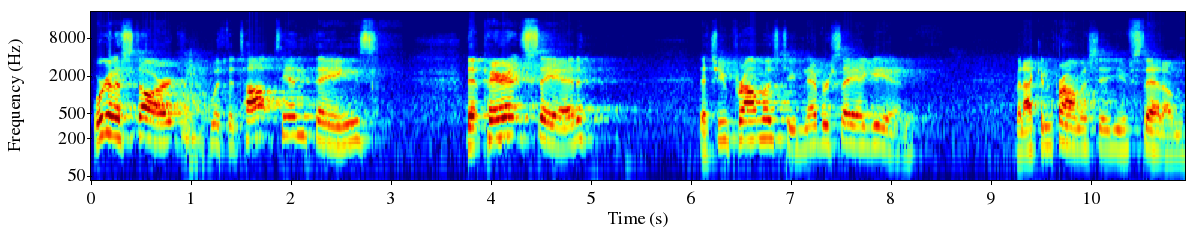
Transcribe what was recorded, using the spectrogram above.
we're going to start with the top 10 things that parents said that you promised you'd never say again. But I can promise you, you've said them.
